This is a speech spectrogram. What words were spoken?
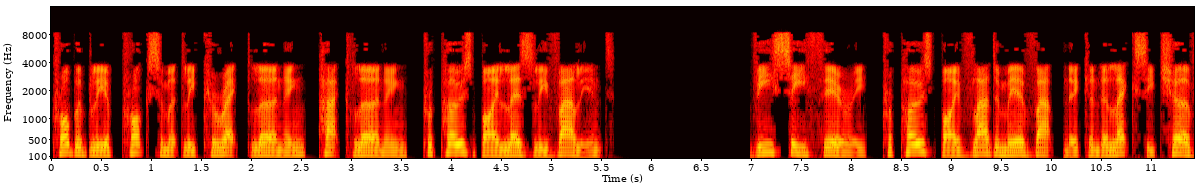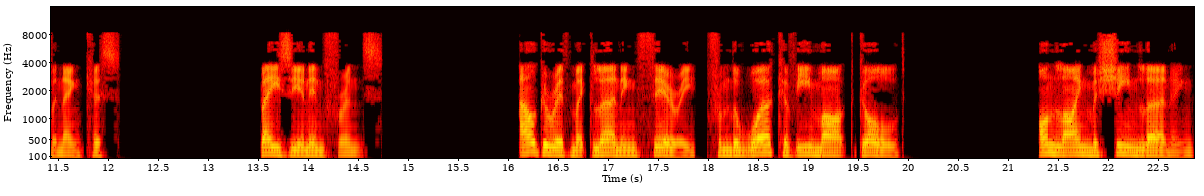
Probably approximately correct learning, PAC learning, proposed by Leslie Valiant VC theory, proposed by Vladimir Vapnik and Alexei Chervonenkis Bayesian inference Algorithmic learning theory, from the work of E. Mark Gold Online machine learning,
